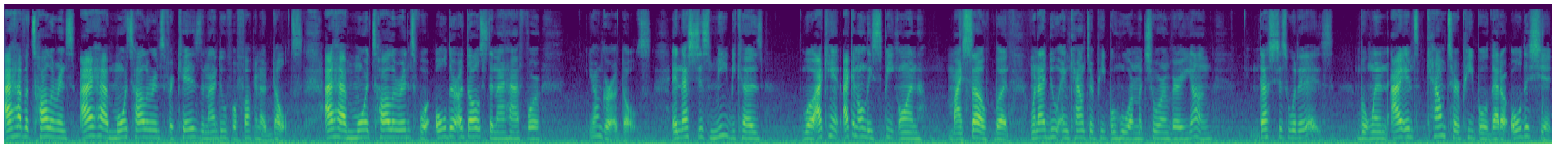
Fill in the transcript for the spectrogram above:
I have a tolerance. I have more tolerance for kids than I do for fucking adults. I have more tolerance for older adults than I have for younger adults. And that's just me because well, I can't I can only speak on myself, but when I do encounter people who are mature and very young, that's just what it is. But when I encounter people that are old as shit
